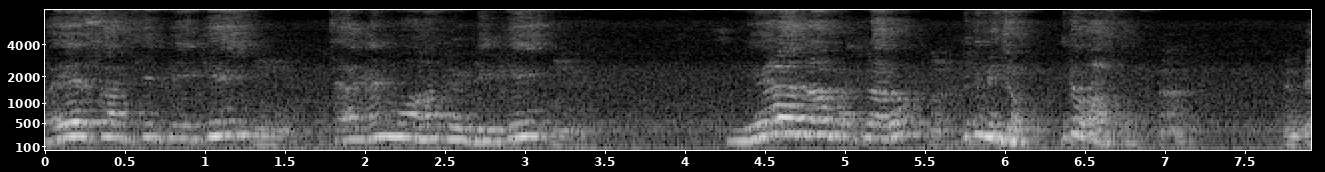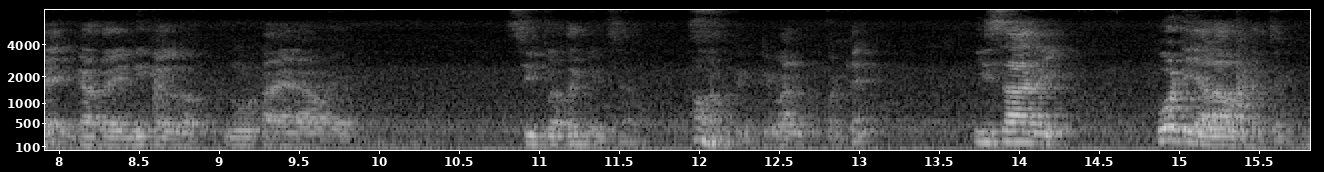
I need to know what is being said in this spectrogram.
వైఎస్ఆర్సీపీకి జగన్మోహన్ రెడ్డికి. నీరాజన పడుతున్నారు. ఇది నిజం. ఇది వాస్తవం. అంటే గత ఎన్నికల్లో నూట యాభై సీట్లతో గెలిచారు. అవును. Fifty one. ఓకే? ఈసారి పోటీ ఎలా ఉంటుంది చెప్పు?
